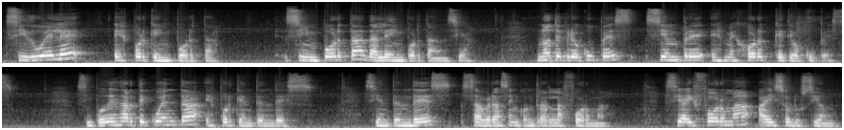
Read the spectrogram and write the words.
Si duele, es porque importa. Si importa, dale importancia. No te preocupes, siempre es mejor que te ocupes. Si podés darte cuenta, es porque entendés. Si entendés, sabrás encontrar la forma. Si hay forma, hay solución.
